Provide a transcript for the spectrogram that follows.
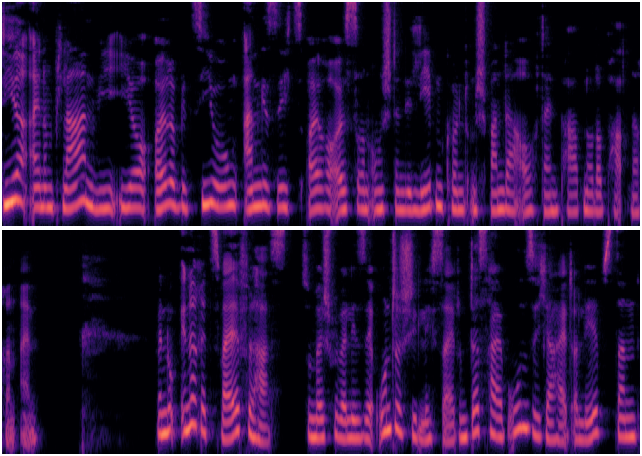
dir einen Plan, wie ihr eure Beziehung angesichts eurer äußeren Umstände leben könnt und spann da auch deinen Partner oder Partnerin ein. Wenn du innere Zweifel hast, zum Beispiel weil ihr sehr unterschiedlich seid und deshalb Unsicherheit erlebst, dann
